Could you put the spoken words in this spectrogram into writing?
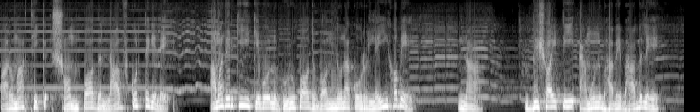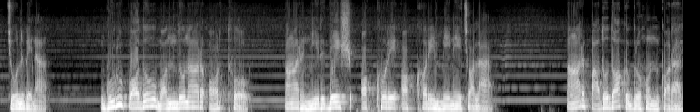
পারমার্থিক সম্পদ লাভ করতে গেলে আমাদের কি কেবল গুরুপদ বন্দনা করলেই হবে? না, বিষয়টি এমনভাবে ভাবলে চলবে না। গুরুপদ বন্দনার অর্থ তাঁর নির্দেশ অক্ষরে অক্ষরে মেনে চলা। তাঁর পাদদক গ্রহণ করার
